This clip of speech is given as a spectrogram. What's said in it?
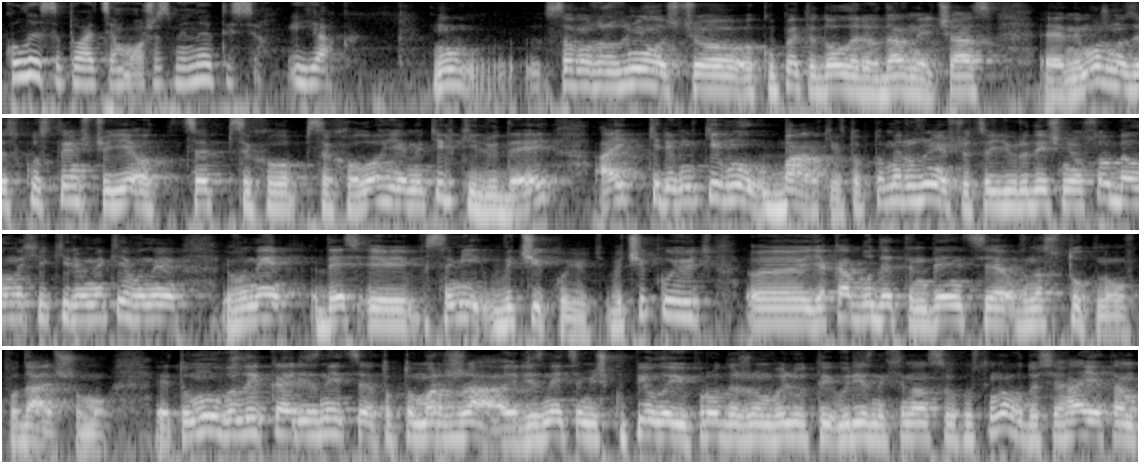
Коли ситуація може змінитися і як? Ну, самозрозуміло, що купити долари в даний час е, не можна в зв'язку з тим, що є от це психоло- психологія не тільки людей, а й керівників ну, банків. Тобто ми розуміємо, що це юридичні особи, але у них є керівники, вони, вони десь е, самі вичікують. Вичікують, е, яка буде тенденція в наступному, в подальшому. Тому велика різниця, тобто маржа, різниця між купівлею і продажем валюти у різних фінансових установах досягає там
